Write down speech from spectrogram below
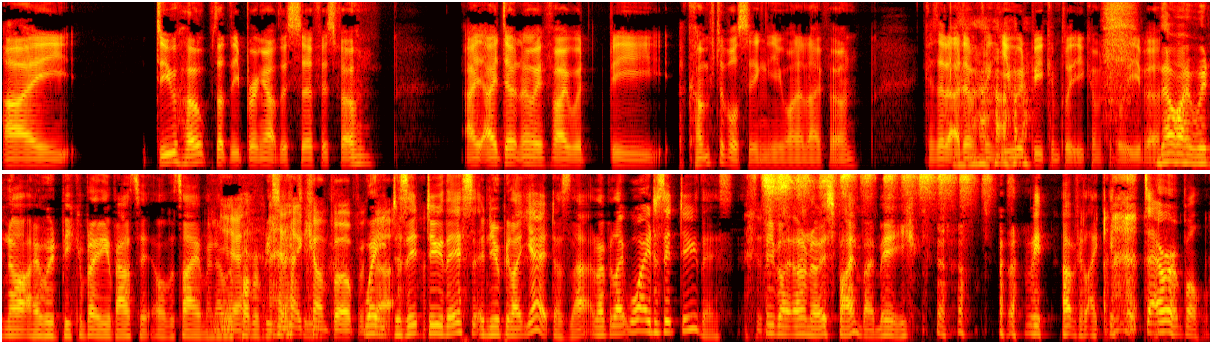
I do hope that they bring out this Surface phone. I, I don't know if I would be comfortable seeing you on an iPhone because I, don't- I don't think you would be completely comfortable either. No, I would not. I would be complaining about it all the time, and I would probably say, I can't put up with "Wait, that. does it do this?" And you'd be like, "Yeah, it does that," and I'd be like, "Why does it do this?" And you'd be like, "Oh no, it's fine by me." I'd, be, I'd be like, "It's terrible."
